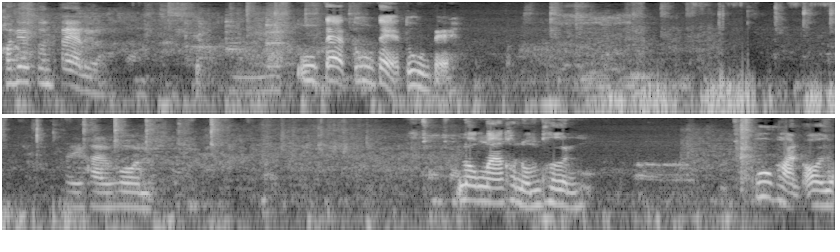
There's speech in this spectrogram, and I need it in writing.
เขาเรียกต้นแต้เลยเหรอตุ้งแต่ตุ้งแต่ตุ้งแต่สวัสดีค่ะทุกคนช่างช่างโรงงานขนมเพลินผู้ผ่านออย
